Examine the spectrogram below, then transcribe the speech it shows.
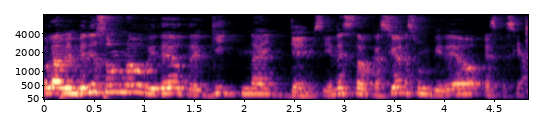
Hola, bienvenidos a un nuevo video de Geek Night Games y en esta ocasión es un video especial.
